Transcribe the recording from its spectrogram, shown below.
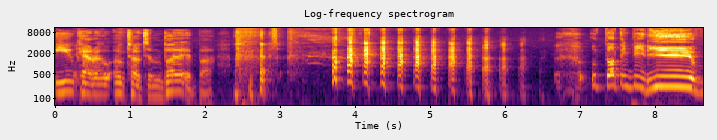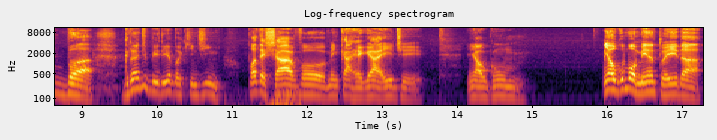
Eu quero o totem beba. o totem biriba. Grande biriba, Quindim. Pode deixar, eu vou me encarregar aí de. Em algum em algum momento aí da,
